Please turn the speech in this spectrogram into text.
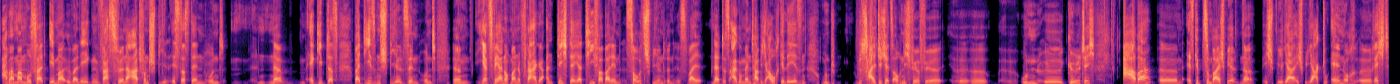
Aber man muss halt immer überlegen, was für eine Art von Spiel ist das denn? Und ne, ergibt das bei diesem Spiel Sinn? Und ähm, jetzt wäre noch mal eine Frage an dich, der ja tiefer bei den Souls-Spielen drin ist, weil ne, das Argument habe ich auch gelesen und das halte ich jetzt auch nicht für, für äh, äh, ungültig. Aber ähm, es gibt zum Beispiel, ne, ich spiele ja, ich spiele ja aktuell noch äh, recht,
